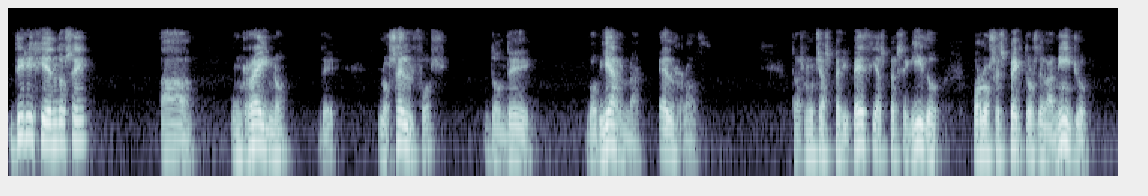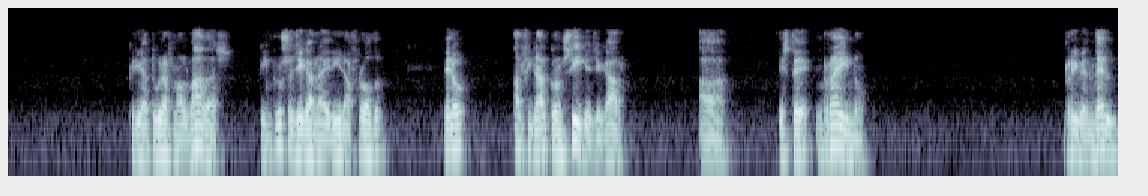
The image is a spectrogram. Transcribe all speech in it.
dirigiéndose a un reino de los elfos donde gobierna Elrod. Tras muchas peripecias, perseguido por los espectros del anillo, criaturas malvadas que incluso llegan a herir a Frodo, pero al final consigue llegar a este reino Rivendell.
